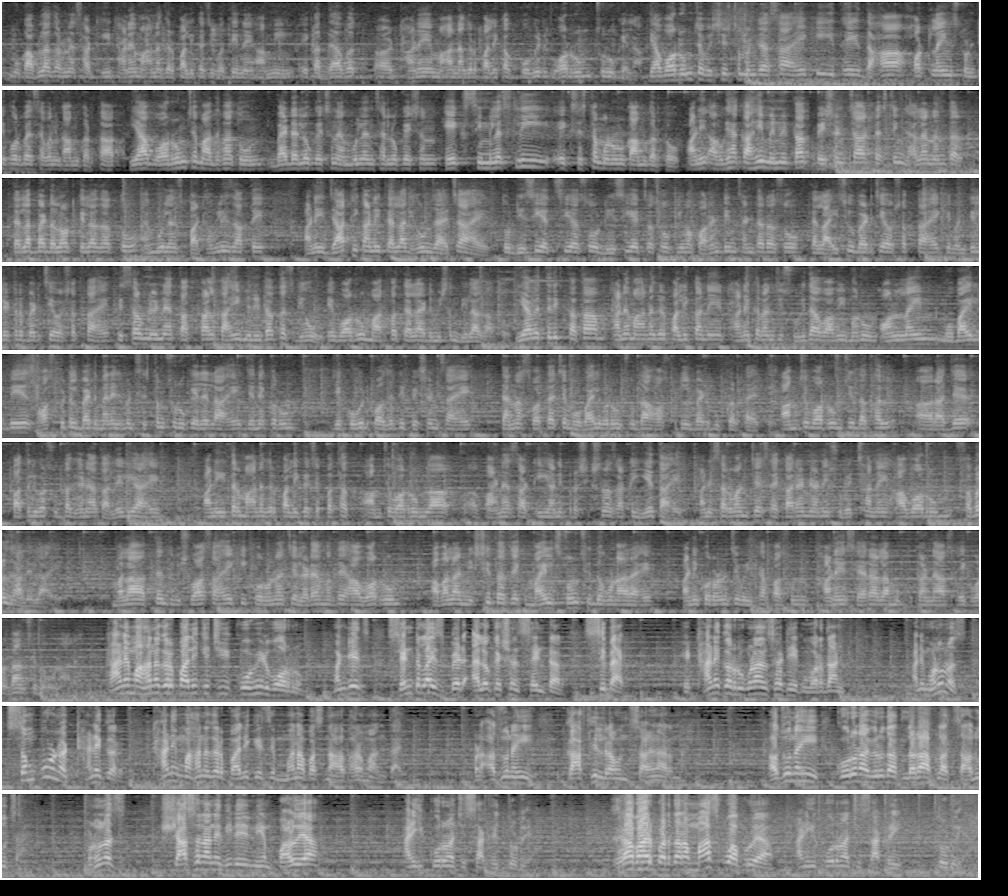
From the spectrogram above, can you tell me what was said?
मुकाबला करण्यासाठी ठाणे महानगरपालिकेच्या वतीने आम्ही एक अद्यावत ठाणे महानगरपालिका कोविड वॉर रूम सुरू या वॉर रूमचं विशिष्ट म्हणजे आहे की इथे दहा hotlines twenty four by seven काम करतात. या वॉर रूमच्या माध्यमातून बेड एलोकेशन ॲम्ब्युलन्स एलोकेशन हे एक सिमलेसली एक सिस्टम काम करतो. आणि अवघ्या काही मिनिटात पेशंटच्या टेस्टिंग बेड अलॉट केला जातो ॲम्ब्युलन्स पाठवली जाते. आणि ज्या ठिकाणी त्याला घेऊन जायचं आहे तो डी सी एच सी असो डी सी एच असो किंवा क्वारंटीन सेंटर असो त्याला आय सी यू बेडची आवश्यकता आहे की व्हेंटिलेटर बेडची आवश्यकता आहे ते सर्व निर्णय तात्काळ काही मिनिटातच घेऊन हे वॉर रूम मार्फत त्याला ऍडमिशन दिला जातो. या व्यतिरिक्त आता ठाणे महानगरपालिकाने ठाणेकरांची सुविधा व्हावी म्हणून online mobile based hospital bed management system सुरू केलेलं आहे जेणेकरून जे कोविड पॉझिटिव्ह पेशंट्स आहे त्यांना स्वतःच्या मोबाईलवरून सुद्धा हॉस्पिटल बेड बुक करता येते. आमच्या वॉर रूमची दखल राज्य पातळीवर सुद्धा घेण्यात आलेली आहे. आणि इतर महानगरपालिकेचे पथक आमच्या वॉर रूमला पाहण्यासाठी आणि प्रशिक्षणासाठी येत आहे. आणि सर्वांच्या सहकार्याने आणि शुभेच्छाने हा वॉर रूम सबळ झालेला आहे. मला अत्यंत विश्वास आहे की कोरोनाच्या लढ्यामध्ये हा वॉर रूम आम्हाला निश्चितच एक माइल स्टोन सिद्ध होणार आहे आणि कोरोनाच्या विळख्यापासून ठाणे शहराला मुक्त करण्यास एक वरदान सिद्ध होणार आहे. ठाणे महानगरपालिकेची कोविड वॉर रूम म्हणजेच सेंट्रलाइज बेड ॲलोकेशन सेंटर सिबॅक हे ठाणेकर रुग्णांसाठी एक वरदान ठरले. आणि म्हणूनच संपूर्ण ठाणेकर ठाणे महानगरपालिकेचे मनापासून आभार मानत आहे पण अजूनही गाफील राहून चालणार नाही. अजूनही कोरोना विरोधात लढा आपला चालूच आहे. म्हणूनच शासनाने दिलेले नियम पाळूया आणि ही कोरोनाची साखळी तोडूया. घराबाहेर पडताना मास्क वापरूया आणि ही कोरोनाची साखळी तोडूया.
